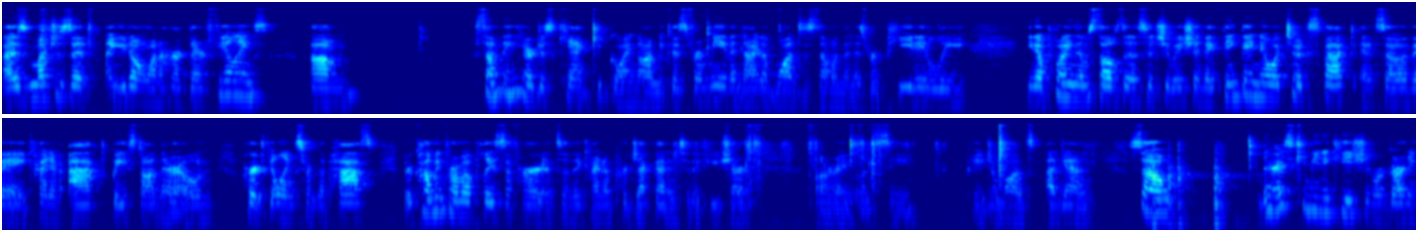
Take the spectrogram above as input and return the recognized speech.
As much as it, you don't want to hurt their feelings, um, something here just can't keep going on because for me, the Nine of Wands is someone that is repeatedly you know, putting themselves in a situation, they think they know what to expect, and so they kind of act based on their own hurt feelings from the past. They're coming from a place of hurt, and so they kind of project that into the future. All right, let's see. Page of Wands again. So there is communication regarding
